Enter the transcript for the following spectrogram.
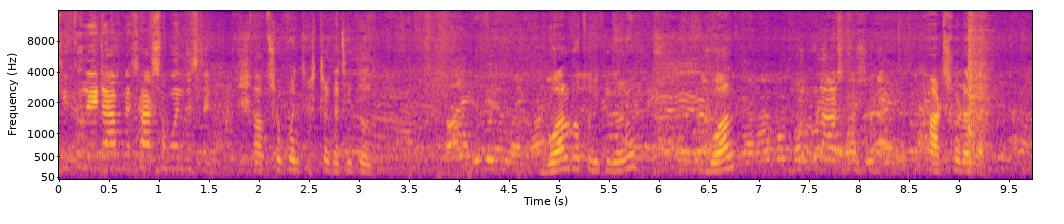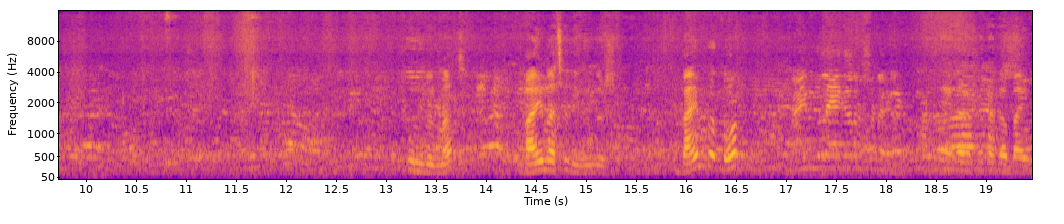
শীতল এটা আপনার সাতশো পঞ্চাশ টাকা। সাতশো পঞ্চাশ টাকা চিতল। বোয়াল কত বিক্রি করবে? বোয়াল? আটশো টাকা। সুন্দর মাছ। বাইম আছে দেখুন দর্শক। বাইম কত? এগারোশো টাকা এগারোশো টাকা বাইম।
